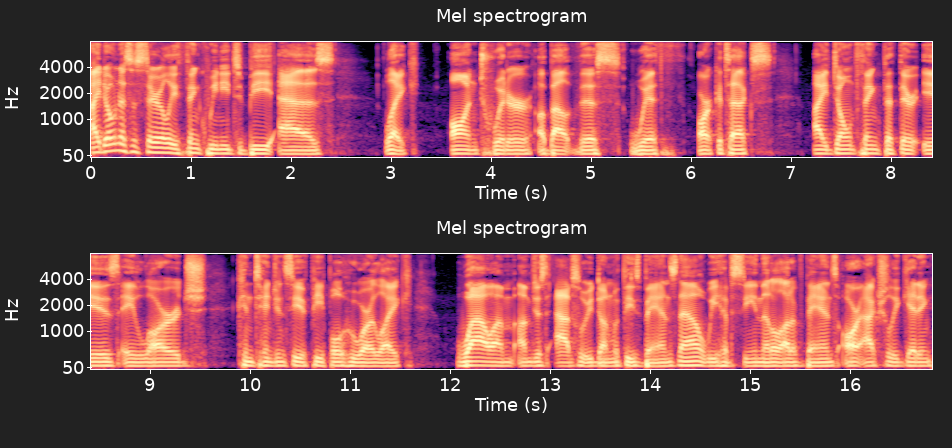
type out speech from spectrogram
I don't necessarily think we need to be as like on Twitter about this with architects. I don't think that there is a large contingency of people who are like, wow, I'm I'm just absolutely done with these bands now. We have seen that a lot of bands are actually getting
